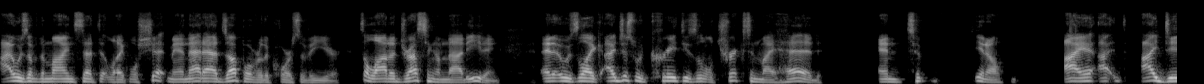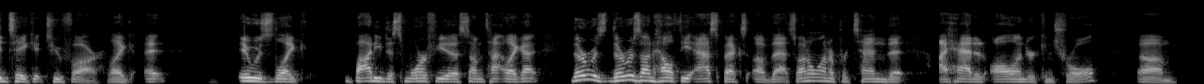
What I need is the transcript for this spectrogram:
I was of the mindset that like, well, shit, man, that adds up over the course of a year. It's a lot of dressing I'm not eating, and it was like I just would create these little tricks in my head, and to you know, I I I did take it too far. Like. It was like body dysmorphia sometimes like i there was there was unhealthy aspects of that. So i don't want to pretend that i had it all under control. Um,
